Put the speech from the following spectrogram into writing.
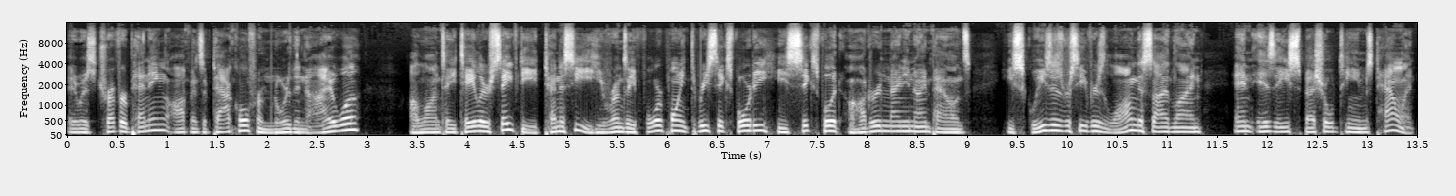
There was Trevor Penning, offensive tackle from Northern Iowa. Alontae Taylor, safety, Tennessee. He runs a 4.3640. He's six foot, 199 pounds. He squeezes receivers along the sideline and is a special teams talent.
